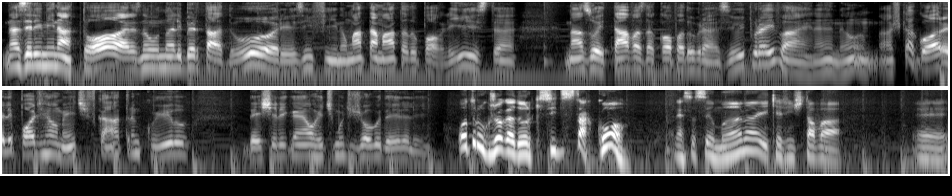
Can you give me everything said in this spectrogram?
nas eliminatórias, no, na Libertadores, enfim, no mata-mata do Paulista, nas oitavas da Copa do Brasil e por aí vai, né? Não, acho que agora ele pode realmente ficar tranquilo, deixa ele ganhar o ritmo de jogo dele ali. Outro jogador que se destacou nessa semana e que a gente estava é,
